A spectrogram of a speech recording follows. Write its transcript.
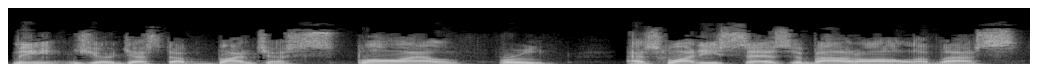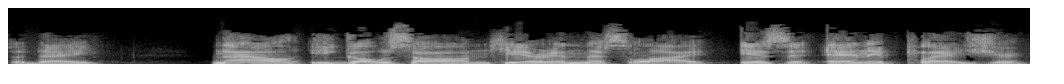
means you're just a bunch of spoiled fruit. That's what he says about all of us today. Now, he goes on here in this light Is it any pleasure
